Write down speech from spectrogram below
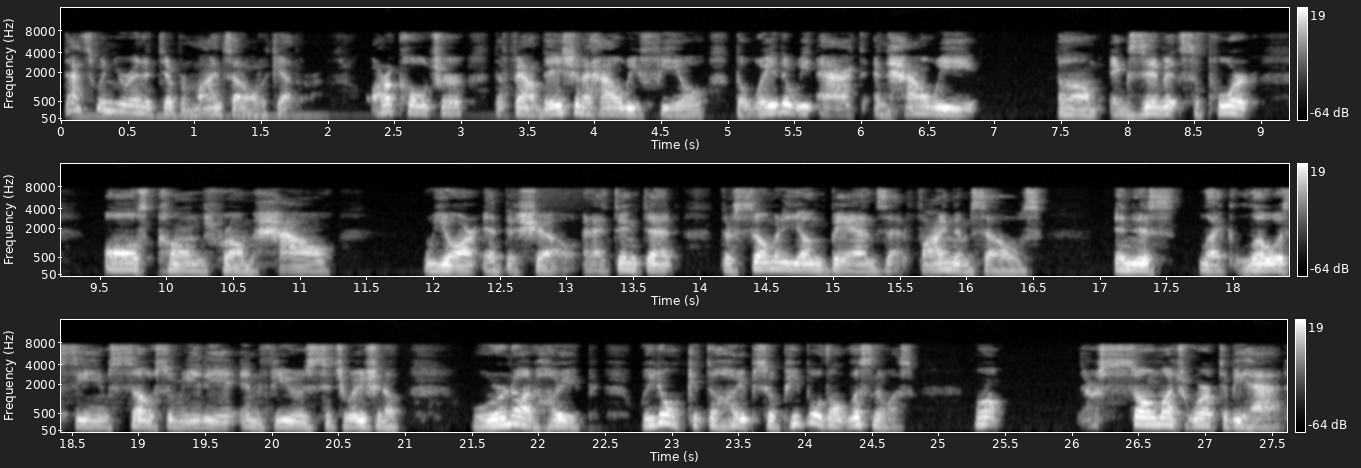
that's when you're in a different mindset altogether. Our culture, the foundation of how we feel, the way that we act, and how we um, exhibit support all comes from how we are at the show. And I think that there's so many young bands that find themselves in this like low esteem social media infused situation of we're not hype. We don't get the hype, so people don't listen to us. Well, there's so much work to be had.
